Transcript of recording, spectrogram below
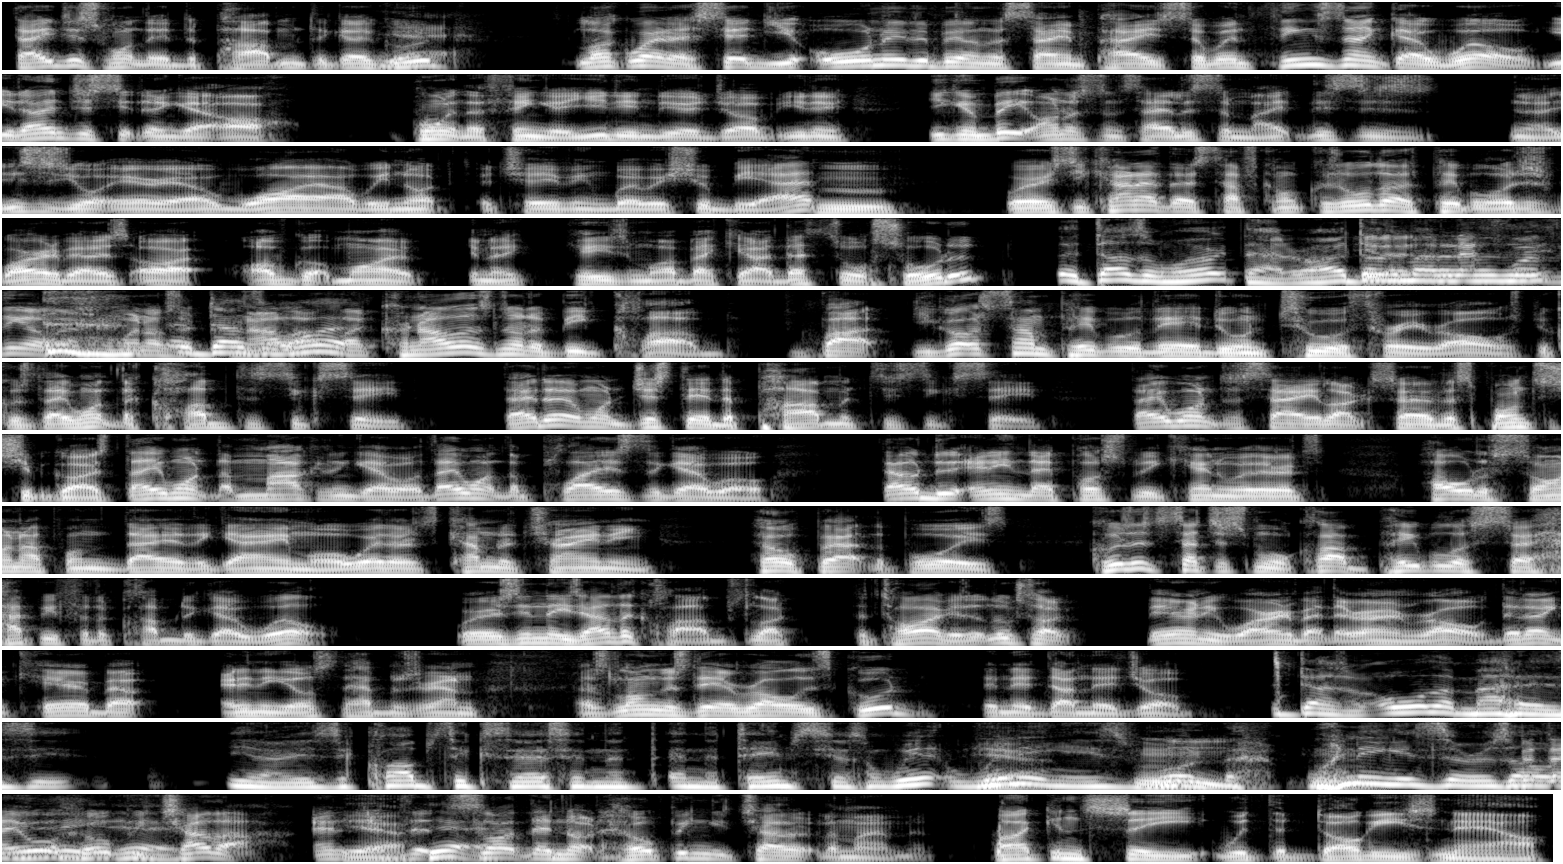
they just want their department to go good. Yeah. Like what I said, you all need to be on the same page. So when things don't go well, you don't just sit there and go, "Oh, point the finger. You didn't do your job." You didn't. You can be honest and say, "Listen, mate, this is you know this is your area. Why are we not achieving where we should be at?" Mm. Whereas you can't have those tough because all those people are just worried about is, all right, I've got my you know keys in my backyard. That's all sorted. It doesn't work that, right? It doesn't and matter. that's one thing I learned when I was at Cronulla. work. Like Cronulla's not a big club, but you got some people there doing two or three roles because they want the club to succeed. They don't want just their department to succeed. They want to say, like, so the sponsorship guys, they want the marketing to go well. They want the players to go well. They'll do anything they possibly can, whether it's hold a sign up on the day of the game or whether it's come to training, help out the boys. Because it's such a small club, people are so happy for the club to go well. Whereas in these other clubs, like the Tigers, it looks like they're only worried about their own role. They don't care about anything else that happens around. As long as their role is good, then they've done their job. it doesn't. All that matters, is, you know is the club success and the and the team success. Win, winning is hmm. what hmm. winning is the result. But they all need, help yeah. each other, and Yeah. it's Yeah. like they're not helping each other at the moment. I can see with the doggies now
